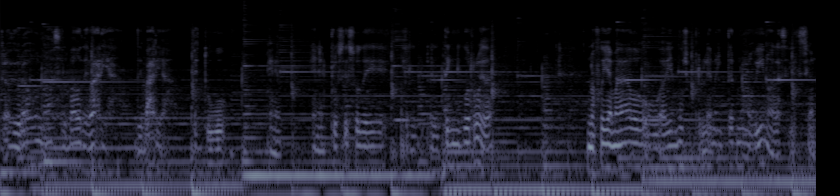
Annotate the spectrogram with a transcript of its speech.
Claudio Bravo nos ha salvado de varias, de varias. Estuvo en el proceso de el, técnico Rueda no fue llamado había muchos problemas internos, no vino a la selección.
